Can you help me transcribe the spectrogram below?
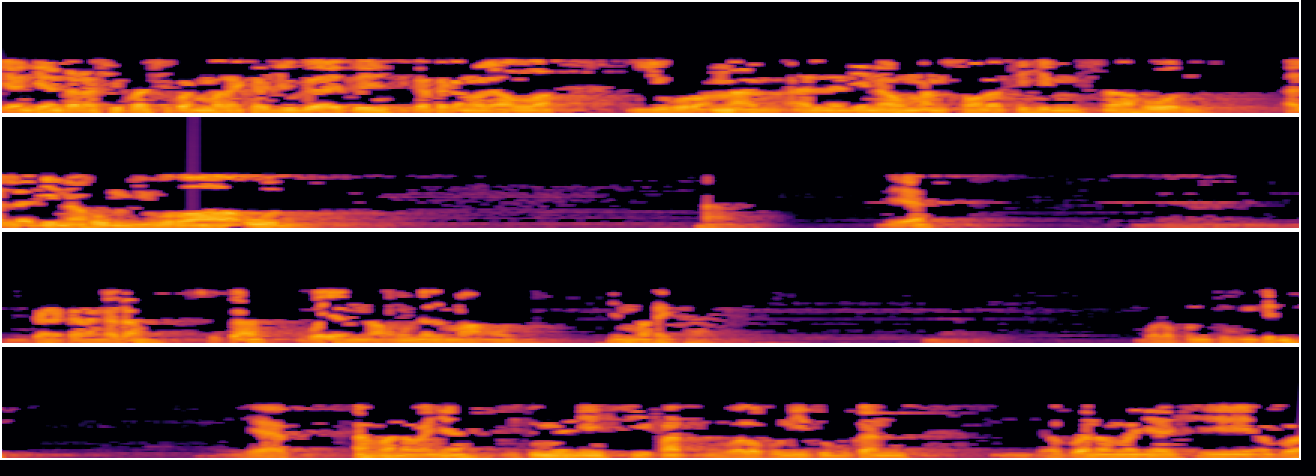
Yang di antara sifat-sifat mereka juga itu dikatakan oleh Allah, yur'nan alladzina hum an salatihim sahun alladzina hum yuraun. Nah, ya. Kadang-kadang suka wa yamnaun al-ma'un. Ini mereka. Nah, walaupun itu mungkin ya apa namanya? Itu menjadi sifat walaupun itu bukan apa namanya si apa?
